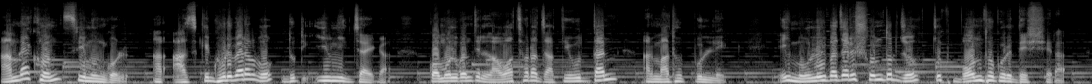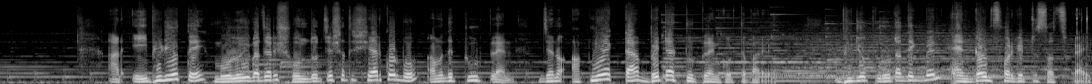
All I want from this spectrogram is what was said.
আমরা এখন শ্রীমঙ্গল, আর আজকে ঘুরে বেড়াবো দুটি ইউনিক জায়গা, কমলগঞ্জের লাওয়াছড়া জাতীয় উদ্যান আর মাধবপুর লেক এই মৌলভীবাজারের সৌন্দর্য চোখ বন্ধ করে দেশ সেরা। আর এই ভিডিওতে মৌলভীবাজারের সৌন্দর্যের সাথে শেয়ার করব আমাদের ট্যুর প্ল্যান যেন আপনিও একটা বেটার ট্যুর প্ল্যান করতে পারেন। ভিডিও পুরোটা দেখবেন and don't forget to subscribe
